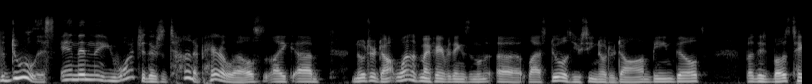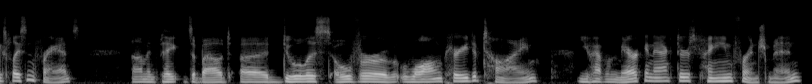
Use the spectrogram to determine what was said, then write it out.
The Duelist, and then you watch it. There's a ton of parallels. Like um, Notre Dame. One of my favorite things in uh, Last Duel is you see Notre Dame being built, but it both takes place in France. Um, it's about uh, duelists over a long period of time. You have American actors playing Frenchmen.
